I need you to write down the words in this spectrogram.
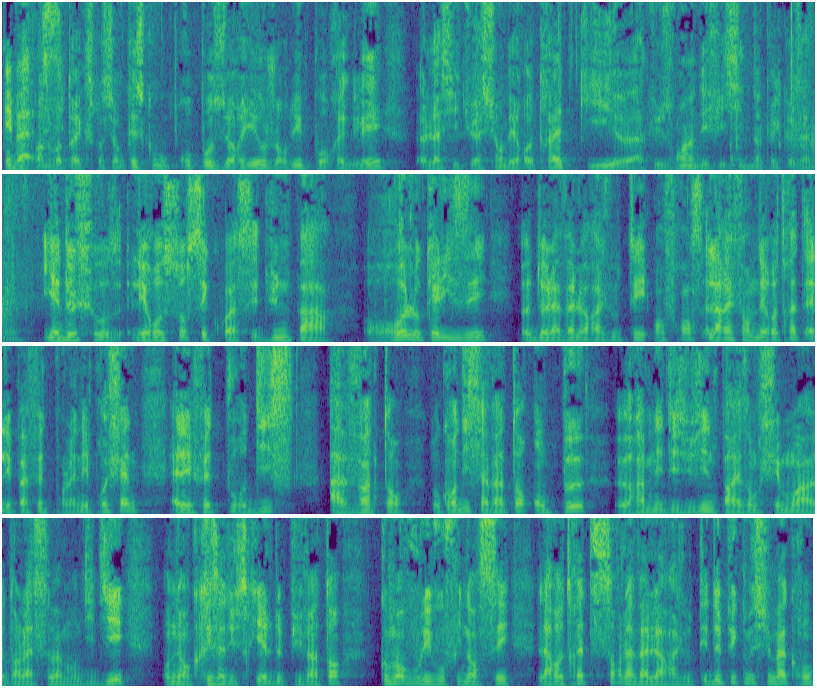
pour prendre votre expression? Qu'est-ce que vous proposeriez aujourd'hui pour régler euh, la situation des retraites qui euh, accuseront un déficit dans quelques années? Il y a deux choses. Les ressources, c'est quoi? C'est d'une part relocaliser euh, de la valeur ajoutée en France. La réforme des retraites, elle n'est pas faite pour l'année prochaine, elle est faite pour 10 à 20 ans. Donc en 10 à 20 ans, on peut euh, ramener des usines. Par exemple, chez moi, dans la Somme à Montdidier, on est en crise industrielle depuis 20 ans. Comment voulez-vous financer la retraite sans la valeur ajoutée? Depuis que M. Macron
